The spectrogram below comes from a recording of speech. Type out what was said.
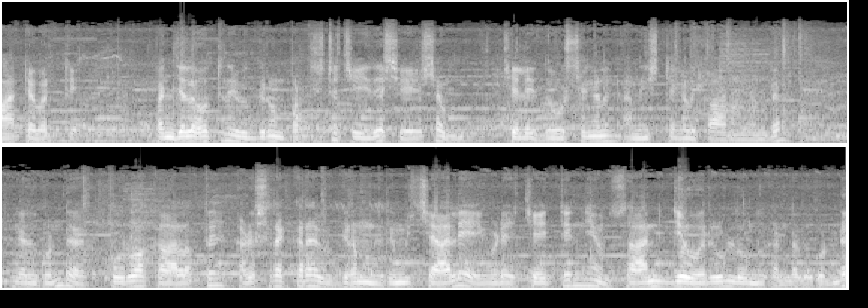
മാറ്റവരുത്തി. പഞ്ചലോഹത്തിന് വിഗ്രഹം പ്രതിഷ്ഠ ചെയ്ത ശേഷം ചില ദോഷങ്ങളും അനിഷ്ടങ്ങളും കാണുന്നുണ്ട്. അതുകൊണ്ട് പൂർവകാലത്ത് കടുശ്രക്കര വിഗ്രഹം നിർമ്മിച്ചാലേ ഇവിടെ ചൈതന്യം സാന്നിധ്യം വരുള്ളൂ എന്ന് കണ്ടതുകൊണ്ട്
